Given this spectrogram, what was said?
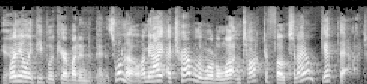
Yeah. We're the only people who care about independence. Well, no. I mean, I, I travel the world a lot and talk to folks, and I don't get that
